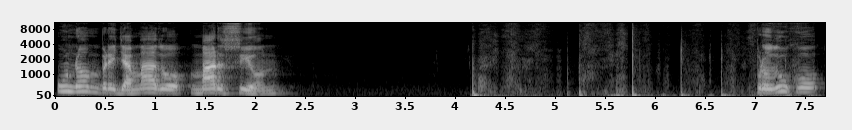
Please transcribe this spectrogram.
un hombre llamado Marción, produjo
